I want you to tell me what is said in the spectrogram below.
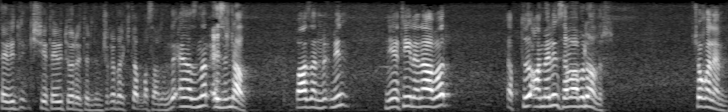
tevhid, kişiye tevhid öğretirdim. Şu kadar kitap basardım de. En azından ecrini al. Bazen mümin niyetiyle ne yapar? Yaptığı amelin sevabını alır. Çok önemli.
